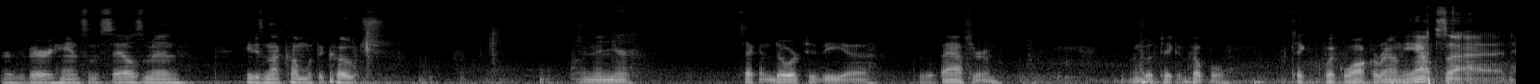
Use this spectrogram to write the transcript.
There's a very handsome salesman. He does not come with the coach. And then your second door to the uh, to the bathroom. Going to take a couple, take a quick walk around the outside.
